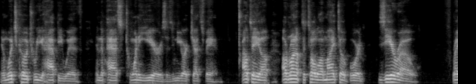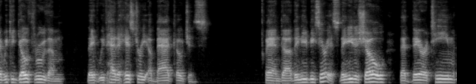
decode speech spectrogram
and which coach were you happy with in the past 20 years as a New York Jets fan? I'll tell you, I'll, I'll run up the total on my tote board zero. Right? We could go through them. They've we've had a history of bad coaches, and uh, they need to be serious. They need to show that they're a team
